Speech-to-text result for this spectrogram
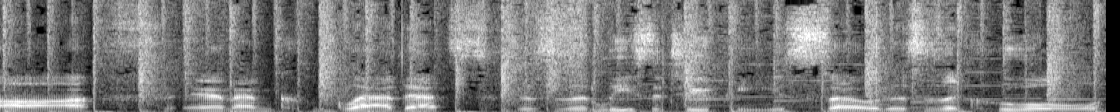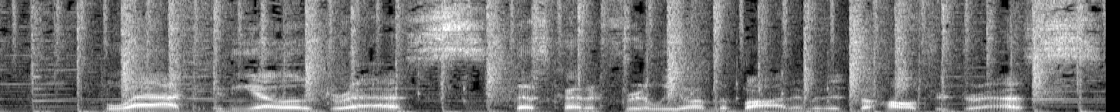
off, and I'm glad that's, this is at least a two-piece, so this is a cool black and yellow dress that's kind of frilly on the bottom, and it's a halter dress.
